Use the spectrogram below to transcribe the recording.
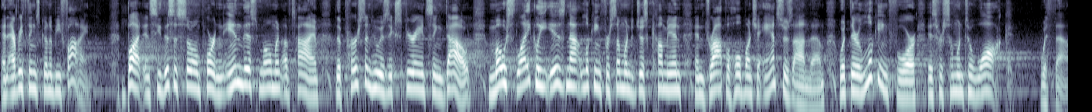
And everything's going to be fine. But, and see, this is so important, in this moment of time, the person who is experiencing doubt most likely is not looking for someone to just come in and drop a whole bunch of answers on them. What they're looking for is for someone to walk with them.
